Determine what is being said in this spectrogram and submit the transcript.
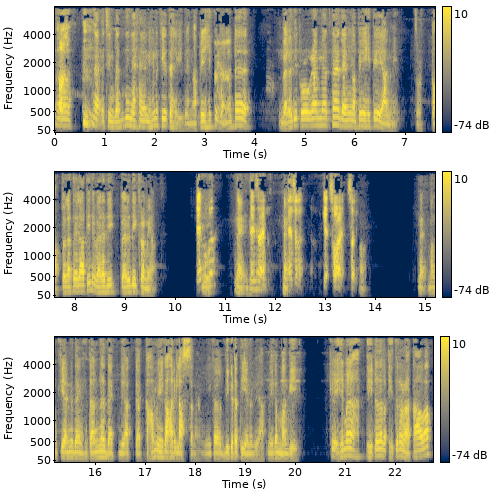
නෑ ඉතින් වැරදි නැහැ මෙහෙම කියත හැකියි. දැන් අපේ හිත දැනට වැරදි ප්‍රෝග්‍රෑම් එකක් තමයි දැන් අපේ හිතේ යන්නේ. තත්ත්වගත වෙලා තියෙන වැරදි වැරදි ක්‍රමයක්. දැන් මොකද? නෑ මං කියන්නේ දැන් හිතන්න දෙයක් දැක්කහම මේක හරි ලස්සනයි. මේක දිගට තියෙන දෙයක්. මේක මගේ. කියලා එහෙම හිතන හිතන රටාවක්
